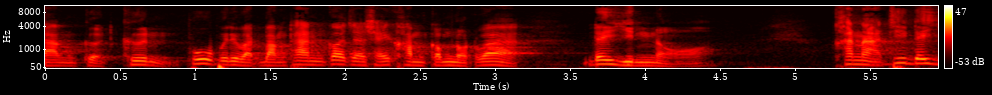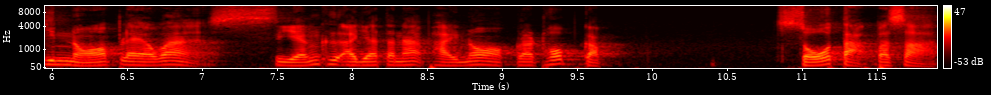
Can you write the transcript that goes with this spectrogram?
ดังเกิดขึ้น ผู้ปฏิบัติบางท่านก็จะใช้คำกำหนดว่า ได้ยินหนอ ขณะที่ได้ยินหนอแปลว่า เสียงคืออายตนะภายนอกกระทบกับโสตประสาท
